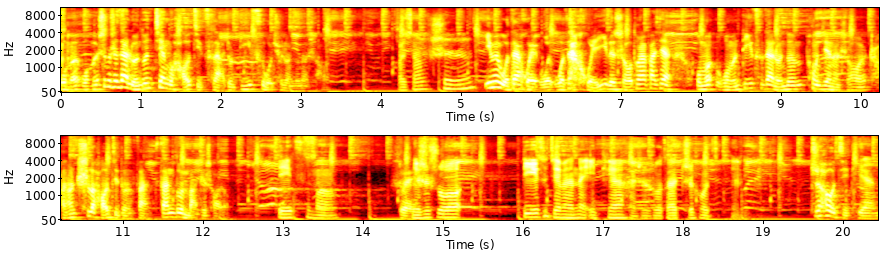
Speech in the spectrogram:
我们我们是不是在伦敦见过好几次啊？就第一次我去伦敦的时候，好像是。因为我在回我我在回忆的时候，突然发现我们我们第一次在伦敦碰见的时候，好像吃了好几顿饭，三顿吧至少有。第一次吗？对。你是说第一次见面的那一天，还是说在之后几天里？之后几天，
